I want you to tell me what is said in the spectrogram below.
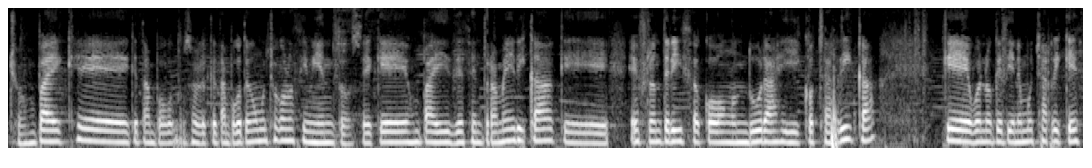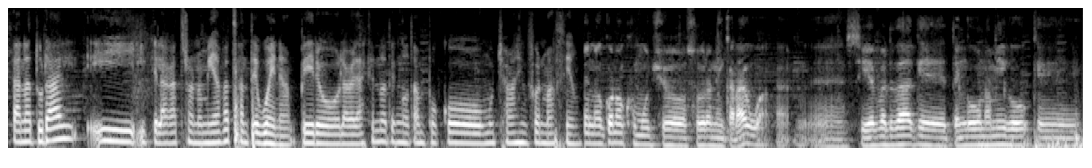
Es un país que, que, tampoco, sobre el que tampoco tengo mucho conocimiento. Sé que es un país de Centroamérica, que es fronterizo con Honduras y Costa Rica, que bueno, que tiene mucha riqueza natural y, que la gastronomía es bastante buena, pero la verdad es que no tengo tampoco mucha más información. No conozco mucho sobre Nicaragua. Eh, sí es verdad que tengo un amigo que,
